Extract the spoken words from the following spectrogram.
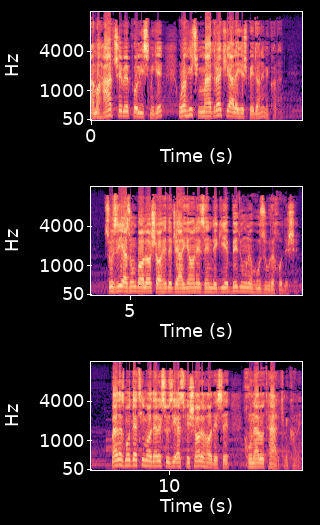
اما هرچه به پلیس میگه اونا هیچ مدرکی علیهش پیدا نمی‌کنن. سوزی از اون بالا شاهد جریان زندگی بدون حضور خودشه. بعد از مدتی مادر سوزی از فشار حادثه خونه رو ترک می‌کنه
